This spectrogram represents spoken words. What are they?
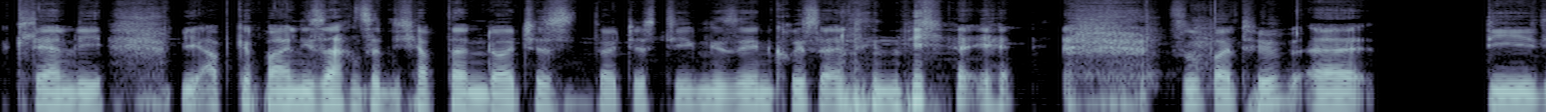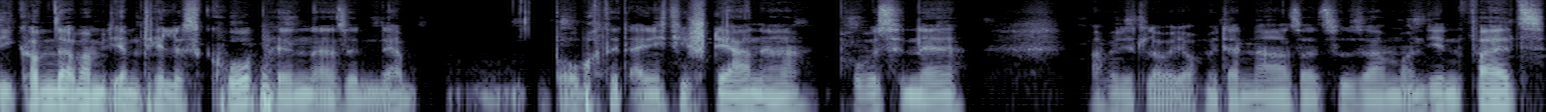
erklären, wie, wie abgefahren die Sachen sind. Ich habe da ein deutsches, deutsches Team gesehen. Grüße an den Michael. Super Typ. Äh, die, die kommen da immer mit ihrem Teleskop hin. Also der beobachtet eigentlich die Sterne professionell. Arbeitet, glaube ich, auch mit der NASA zusammen. Und jedenfalls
